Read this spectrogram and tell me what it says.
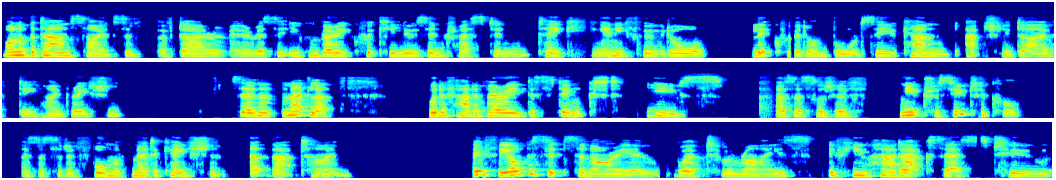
One of the downsides of, of diarrhea is that you can very quickly lose interest in taking any food or liquid on board, so you can actually die of dehydration. So the medlar would have had a very distinct use as a sort of nutraceutical, as a sort of form of medication at that time. If the opposite scenario were to arise, if you had access to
